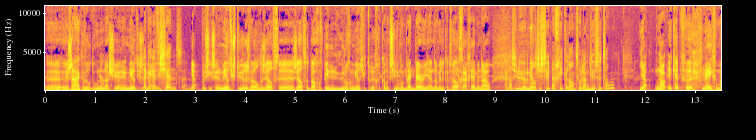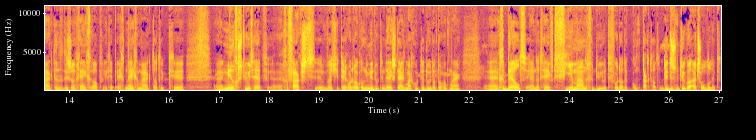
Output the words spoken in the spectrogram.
uh, zaken wil doen. Ja. En als je een mailtje stuurt... Lekker efficiënt. Ja, precies. En een mailtje sturen is wel dezelfde, dezelfde dag of binnen een uur nog een mailtje terug. Dan kan ik zien op mijn Blackberry en dan wil ik het wel graag hebben. Nou, en als je nu een mailtje stuurt naar Griekenland, hoe lang duurt het dan? Ja, nou, ik heb uh, meegemaakt, en dat is dan geen grap... ik heb echt meegemaakt dat ik uh, uh, mail gestuurd heb, gefaxt... wat je tegenwoordig ook al niet meer doet in deze tijd... maar goed, dat doe je dan toch ook maar. gebeld, en dat heeft vier maanden geduurd voordat ik contact had. Dit is natuurlijk wel uitzonderlijk.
